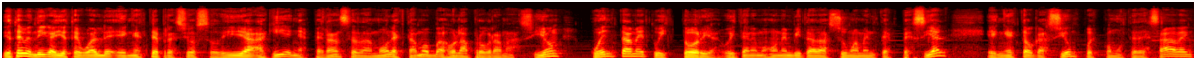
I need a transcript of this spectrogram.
Dios te bendiga y Dios te guarde en este precioso día. Aquí en Esperanza de Amor estamos bajo la programación Cuéntame tu historia. Hoy tenemos una invitada sumamente especial. En esta ocasión, pues como ustedes saben,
